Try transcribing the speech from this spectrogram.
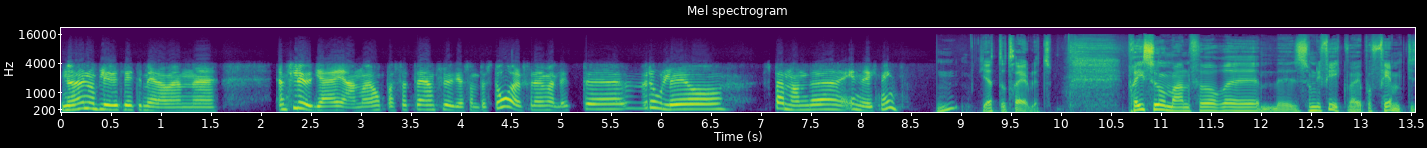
nu har det nog blivit lite mer av en eh, en fluga igen och jag hoppas att det är en fluga som består för det är en väldigt eh, rolig och spännande inriktning. Mm, jättetrevligt. Prissumman för, eh, som ni fick var ju på 50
